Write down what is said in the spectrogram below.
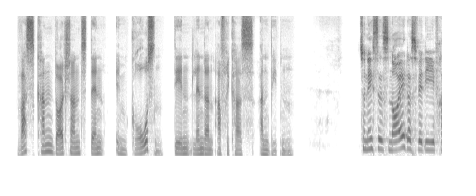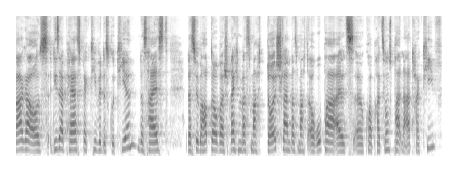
Was kann Deutschland denn im Großen den Ländern Afrikas anbieten? Zunächst ist neu, dass wir die Frage aus dieser Perspektive diskutieren. Das heißt, dass wir überhaupt darüber sprechen, was macht Deutschland, was macht Europa als äh, Kooperationspartner attraktiv.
